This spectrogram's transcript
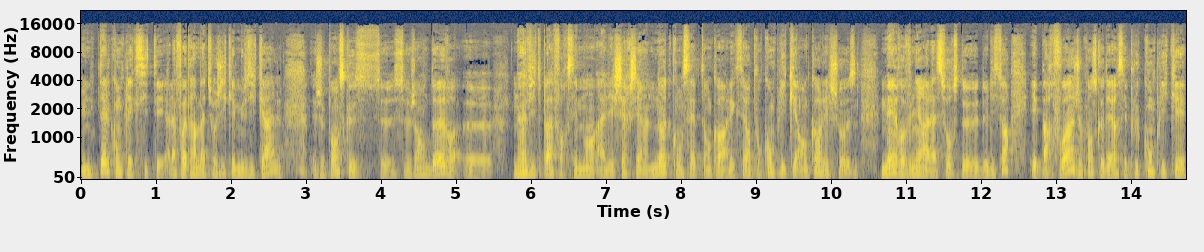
une telle complexité, à la fois dramaturgique et musicale, je pense que ce, ce genre d'œuvre euh, n'invite pas forcément à aller chercher un autre concept encore à l'extérieur pour compliquer encore les choses, mais revenir à la source de, de l'histoire. Et parfois, je pense que d'ailleurs c'est plus compliqué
